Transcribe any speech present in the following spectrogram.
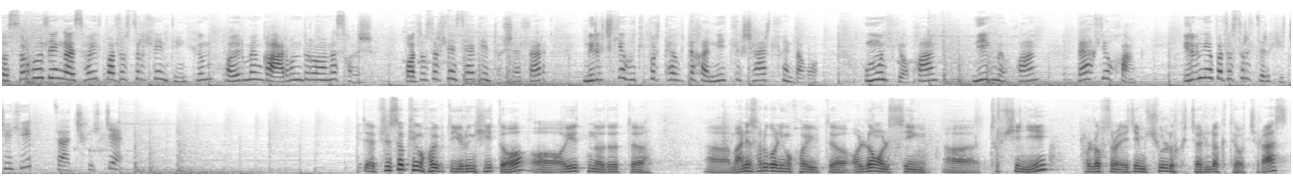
Тус сургуулийн соёл боловсролын тэнхэм 2014 оноос хойш боловсролын сайдын тушаалаар мэрэгжлийн хөтөлбөр тавигдах нийтлэг шаардлагын дагуу хүмүүнлэгийн ухаан, нийгмийн ухаан, байгалийн ухаан, иргэний боловсрол зэрэг хичээлийг зааж эхэлжээ. 필사핑 허입도 이런 희도 어이든 어듯 많이 소리걸린 허입도 얼렁 얼싱 툭신이 벌럽스로 에jem 슐룩 절럭 되어치라스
